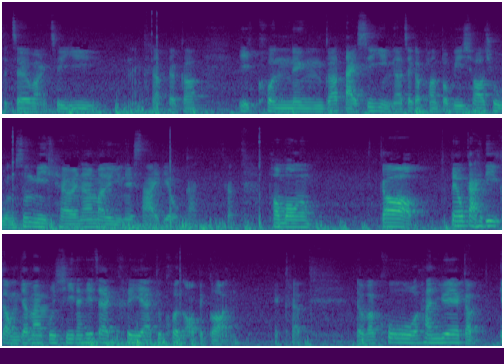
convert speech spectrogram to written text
จะเจอหวังจื้อยี่นะครับ แล้วก็อีกคนหนึ่งก็ไต่ซี่หญิงเราจะกับพรปวีช่อชูวง ซึ่งมีแคโรไลนามาเลยอยู่ในสายเดียวกันนะครับพอมองก็เป็นโอกาสที่ดีของยามากุชินะที่จะเคลียร์ทุกคนออกไปก่อนนะครับแต่ว่าคู่ฮันเย่กับเก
